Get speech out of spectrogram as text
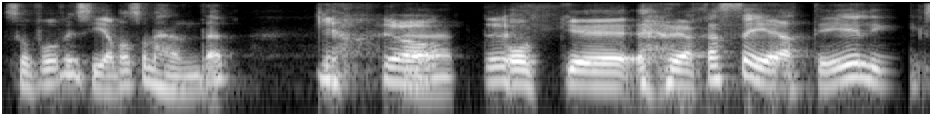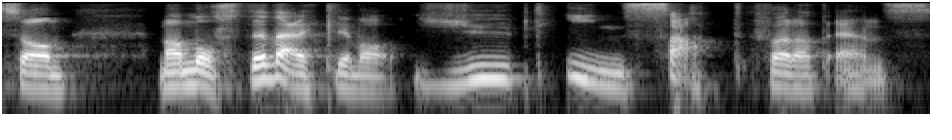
Så får vi se vad som händer. Ja, ja, det... Och eh, jag kan säga att det är liksom, man måste verkligen vara djupt insatt för att ens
